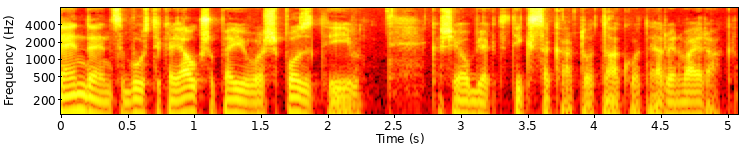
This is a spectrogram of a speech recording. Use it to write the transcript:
tendence būs tikai augšupejoša, pozitīva, ka šie objekti tiks sakārtot nākotnē arvien vairāk.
